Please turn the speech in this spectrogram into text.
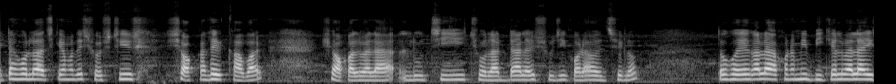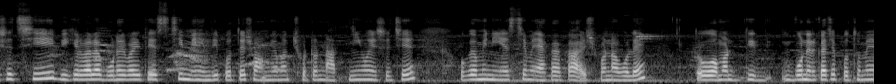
এটা হলো আজকে আমাদের ষষ্ঠীর সকালের খাবার। সকালবেলা লুচি, ছোলার ডাল আর সুজি করা হয়েছিল। তো হয়ে গেল, এখন আমি বিকেলবেলা এসেছি। বিকেলবেলা বোনের বাড়িতে এসেছি, মেহেন্দি পরতে সঙ্গে আমার ছোট নাতনিও এসেছে। ওকে আমি নিয়ে এসেছি, আমি একা একা আসব না বলে। তো আমার বোনের কাছে প্রথমে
